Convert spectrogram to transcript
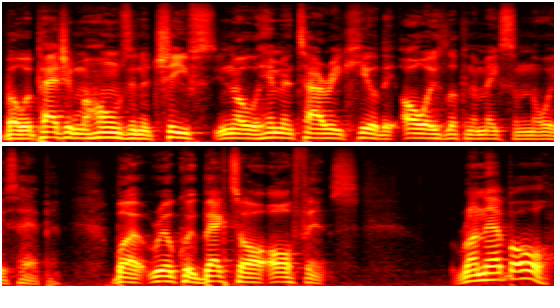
But with Patrick Mahomes and the Chiefs, you know, him and Tyreek Hill, they always looking to make some noise happen. But real quick, back to our offense. Run that ball.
